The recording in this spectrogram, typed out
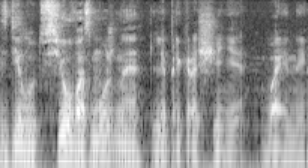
сделают все возможное для прекращения войны.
